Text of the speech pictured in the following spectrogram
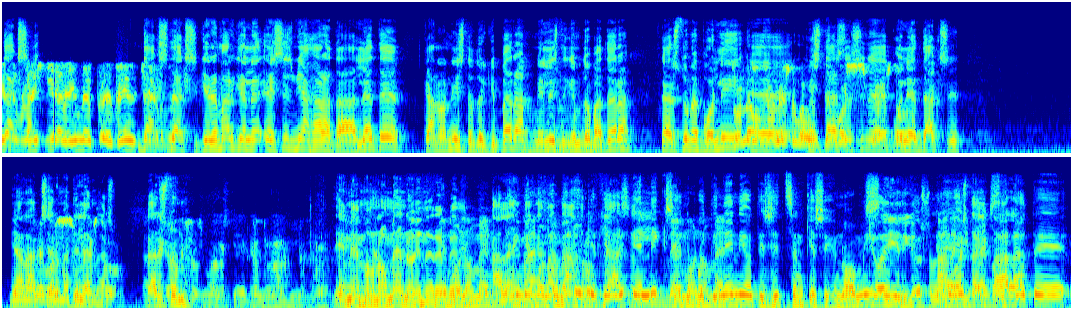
Εντάξει. βλακεία, δεν είναι, δεν είναι Εντάξει, κέρδος. εντάξει, κύριε Μάρκελ, εσείς μια χαρά τα λέτε. Κανονίστε το εκεί πέρα, μιλήστε και με τον πατέρα. Ευχαριστούμε πολύ. Τον έχω καλέσει τον η πατέρα. στάση Εγώ σας σας είναι ευχαριστώ. πολύ εντάξει. Για να Εγώ ξέρουμε σας τι λέμε, ας ευχαριστώ. πούμε. Ευχαριστούμε. Καλή σας μέρα. Ε, μεμονωμένο είναι, ρε παιδί. μου. Μεμονωμένο. Αλλά είναι και Είναι θέματα μεμονωμένο ανθρωπιά. και θεωρείται λήξαν υπό την Μεμονωμένο. έννοια ότι ζήτησαν και συγγνώμη. Και ο ίδιος. Αλλά Εγώ στα κοιτάξτε, άλλα. Οπότε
